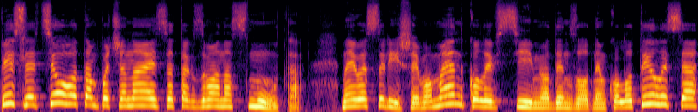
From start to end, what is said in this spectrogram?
Після цього там починається так звана смута. Найвеселіший момент, коли всі один з одним колотилися,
